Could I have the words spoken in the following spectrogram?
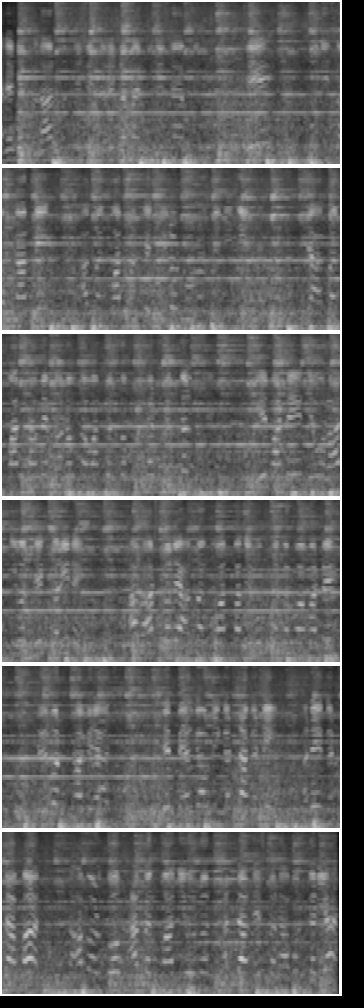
આદરણીય પ્રધાનમંત્રી શ્રી નરેન્દ્રભાઈ મોદી સાહેબ જે મોદી સરકારની આતંકવાદ પ્રત્યે ઝીરો આતંકવાદ સામે માનવતાવાદ કરતો પ્રગટ સંકલ્પ છે એ માટે તેઓ રાત દિવસ એક કરીને આ રાષ્ટ્રને આતંકવાદમાંથી મુક્ત કરવા માટે જહેમત ઉઠાવી રહ્યા છે જે પહેલગામની ઘટના ઘટી અને ઘટના બાદ તાબડતોબ આતંકવાદીઓનો આખા દેશને નાબૂદ કર્યા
